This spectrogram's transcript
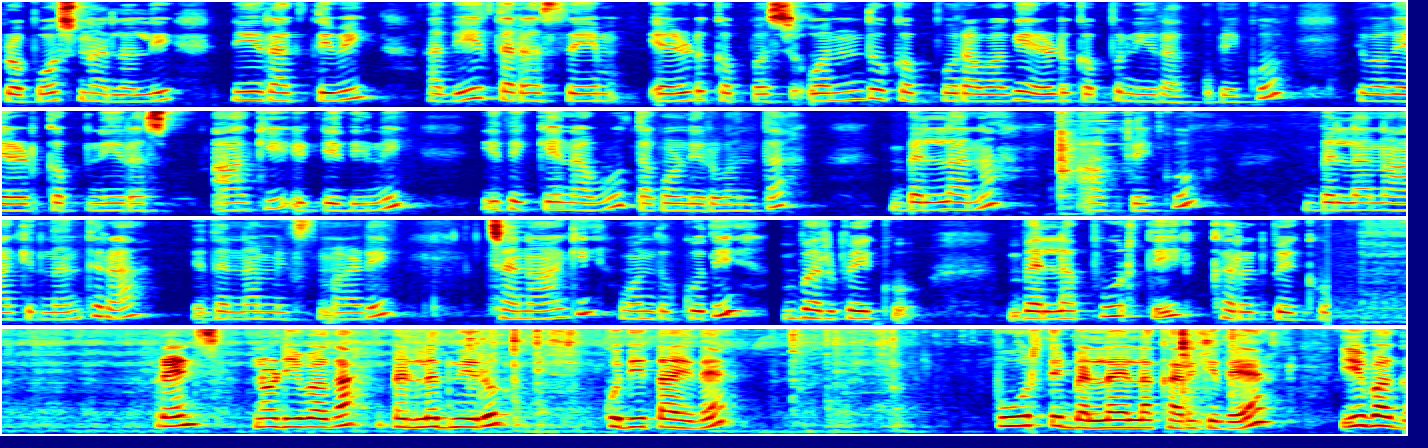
ಪ್ರಪೋರ್ಷ್ನಲಲ್ಲಿ ನೀರು ಹಾಕ್ತೀವಿ, ಅದೇ ಥರ ಸೇಮ್ ಎರಡು ಕಪ್ಪಷ್ಟು, ಒಂದು ಕಪ್ಪು ರವಾಗೆ ಎರಡು ಕಪ್ಪು ನೀರು ಹಾಕಬೇಕು. ಇವಾಗ ಎರಡು ಕಪ್ ನೀರಷ್ಟು ಹಾಕಿ ಇಟ್ಟಿದ್ದೀನಿ. ಇದಕ್ಕೆ ನಾವು ತಗೊಂಡಿರುವಂಥ ಬೆಲ್ಲನ ಹಾಕಬೇಕು. ಬೆಲ್ಲನ ಹಾಕಿದ ನಂತರ ಇದನ್ನು ಮಿಕ್ಸ್ ಮಾಡಿ ಚೆನ್ನಾಗಿ ಒಂದು ಕುದಿ ಬರಬೇಕು. ಬೆಲ್ಲ ಪೂರ್ತಿ ಕರಗಬೇಕು. ಫ್ರೆಂಡ್ಸ್ ನೋಡಿ ಇವಾಗ ಬೆಲ್ಲದ ನೀರು ಕುದೀತಾ ಇದೆ. ಪೂರ್ತಿ ಬೆಲ್ಲ ಎಲ್ಲ ಕರಗಿದೆ. ಇವಾಗ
